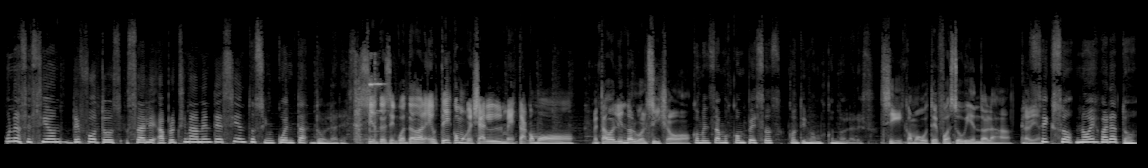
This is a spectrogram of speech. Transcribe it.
Una sesión de fotos sale aproximadamente 150 dólares. 150 dólares. Usted es como que ya me está como... Me está doliendo el bolsillo. Comenzamos con pesos, continuamos con dólares. Sí, como que usted fue subiendo la... El bien. sexo no es barato.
